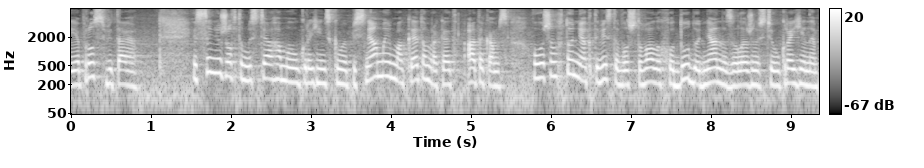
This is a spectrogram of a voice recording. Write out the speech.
Я прос вітаю із синьо-жовтими стягами, українськими піснями і макетом ракет Атакамс. У Вашингтоні активісти влаштували ходу до Дня Незалежності України.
